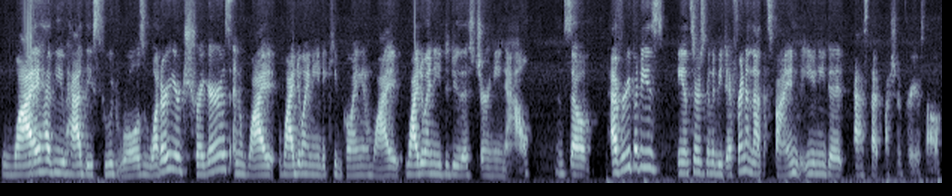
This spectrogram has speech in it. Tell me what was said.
why have you had these food rules? What are your triggers and why why do i need to keep going and why why do i need to do this journey now? And so everybody's answer is going to be different and that's fine but you need to ask that question for yourself.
